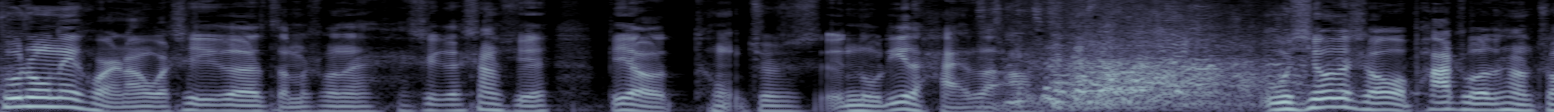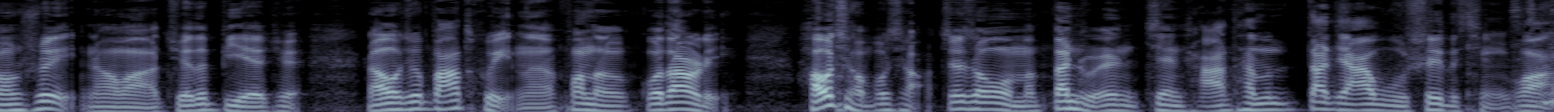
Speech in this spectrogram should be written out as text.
初中那会儿呢，我是一个怎么说呢？是一个上学比较同就是努力的孩子啊。午休的时候，我趴桌子上装睡，你知道吗？觉得憋屈，然后我就把腿呢放到过道里。好巧不巧，这时候我们班主任检查他们大家午睡的情况，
